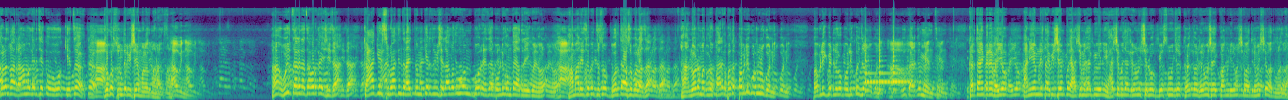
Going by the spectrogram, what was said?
कळत बा राम वगैरे जे को केच. जो सुंदर विषय म्हणत महाराज हा हुई चालेल त्याच्यावर काही शिजा? का की सुरुवातीत राहत तुम केर जो विषय लागो तो हम बोर है पब्लिक हम काय यात्रा कोणी हा. हमारे हिशोब जसो बोलता असं बोलायचा. हा लोड मतलब कार्यक्रम फक्त पब्लिक उठून कोणी. पब्लिक भेटतो पब्लिक कोई जाणो कोणी. वो कार्यक्रम मेन करता है पेरे भाइयों आणि एम निस्ता विषय कोई हास्य मजाक भी नाही हास्य मजाक रेवून शे लोक बेसू जे खळखळ रेवून शाही कॉमेडी रेवून शेवात रेवून शेवात म्हणला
